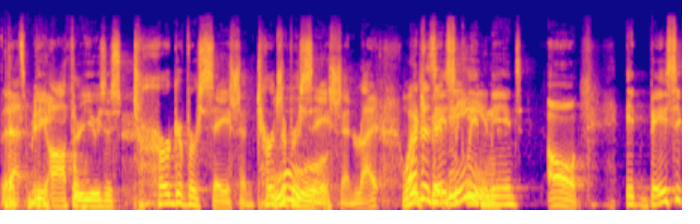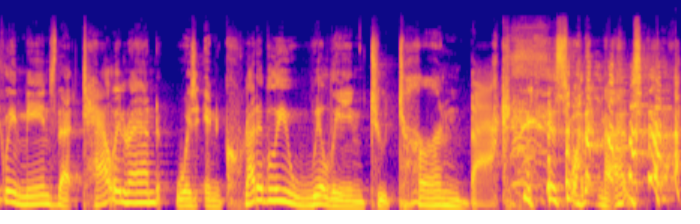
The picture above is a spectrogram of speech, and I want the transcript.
that the author uses, tergiversation, tergiversation, right? What does it basically mean? means, oh, it basically means that Talleyrand was incredibly willing to turn back, is what it meant.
